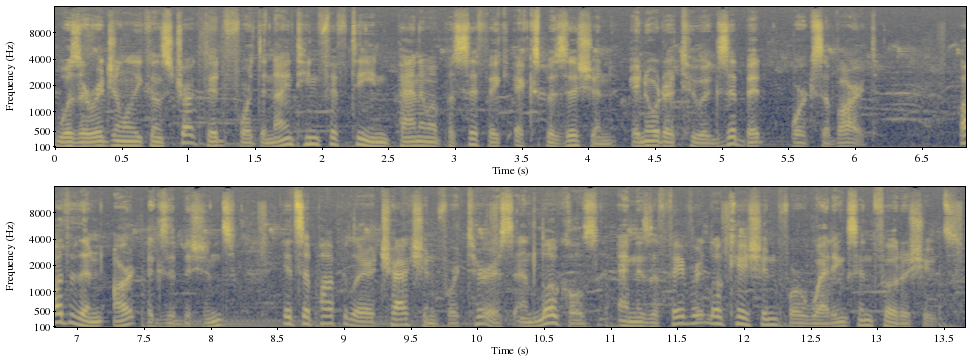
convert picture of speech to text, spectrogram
was originally constructed for the 1915 Panama Pacific Exposition in order to exhibit works of art. Other than art exhibitions, it's a popular attraction for tourists and locals and is a favorite location for weddings and photo shoots.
